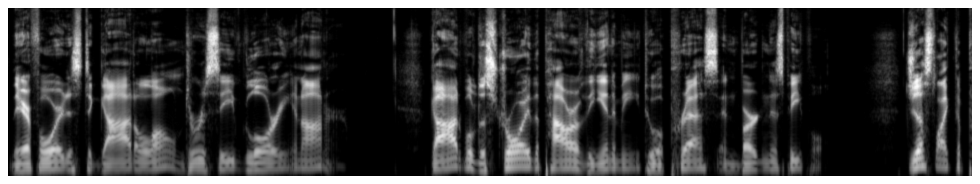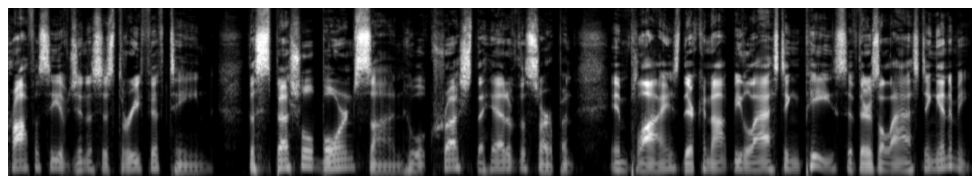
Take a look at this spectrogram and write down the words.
Therefore, it is to God alone to receive glory and honor. God will destroy the power of the enemy to oppress and burden his people. Just like the prophecy of Genesis 3:15, the special born son who will crush the head of the serpent implies there cannot be lasting peace if there's a lasting enemy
